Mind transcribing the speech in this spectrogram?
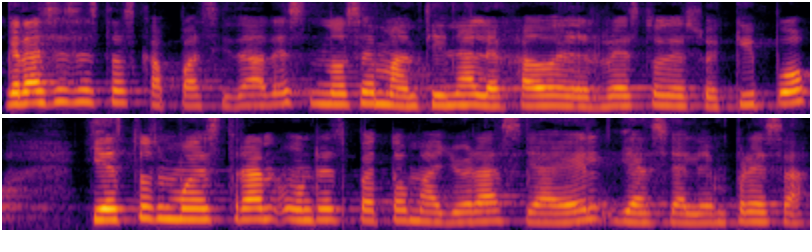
Gracias a estas capacidades no se mantiene alejado del resto de su equipo y estos muestran un respeto mayor hacia él y hacia la empresa.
